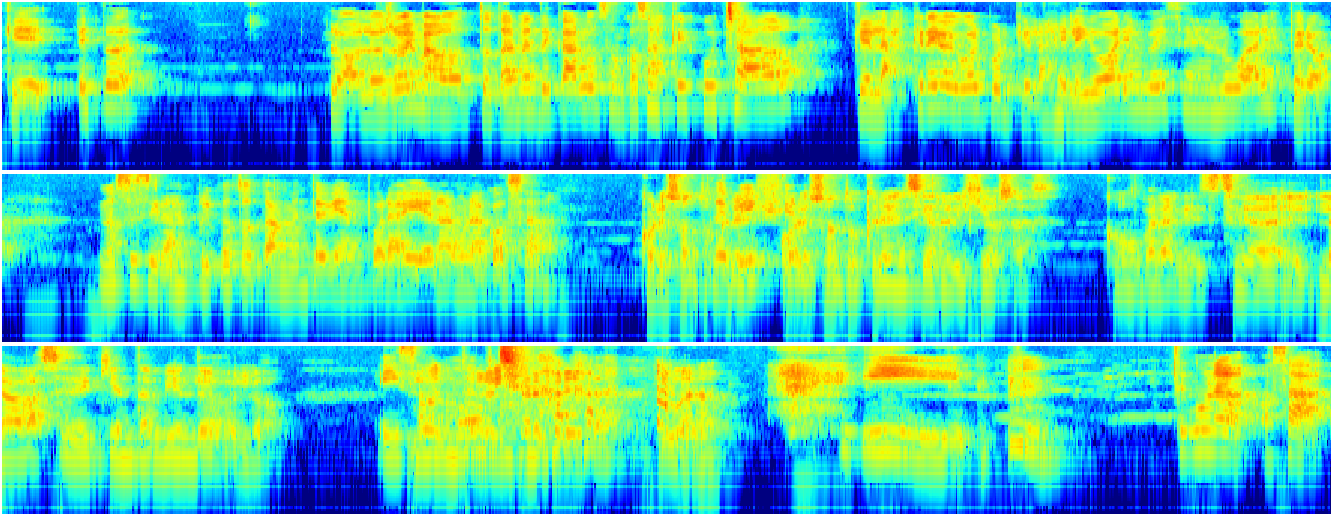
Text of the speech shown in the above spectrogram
que esto lo hablo yo y me hago totalmente cargo, son cosas que he escuchado, que las creo igual porque las he leído varias veces en lugares, pero no sé si las explico totalmente bien por ahí en alguna cosa. ¿Cuáles son tus cuáles son tus creencias religiosas? Como para que sea la base de quien también lo, lo, Y lo, te interpreta. Y bueno, Y tengo una, o sea,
